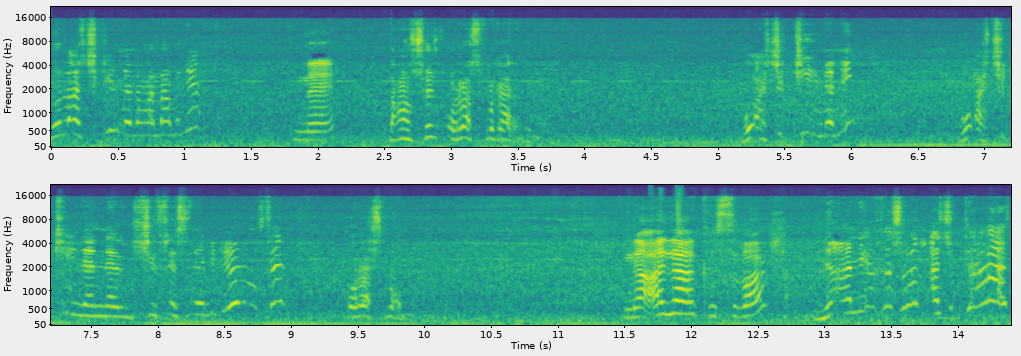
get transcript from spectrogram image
Yol açık kelimenin anlamı ne? Dansöz orospu kargını. Bu açık kelimenin, bu açık kelimenin şifresini biliyor musun sen? Orospu mu? Ne alakası var? Ne alakası var? Açık daha aç.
